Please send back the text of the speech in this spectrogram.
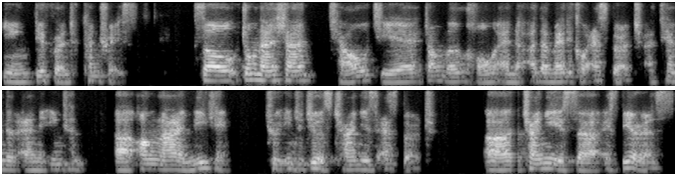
in different countries. So Zhong Nanshan, Qiao Jie, Zhang Wenhong, and other medical experts attended an inter, uh, online meeting to introduce Chinese expert, uh, Chinese uh, experience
